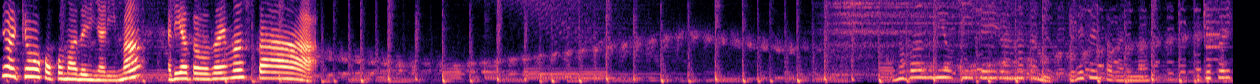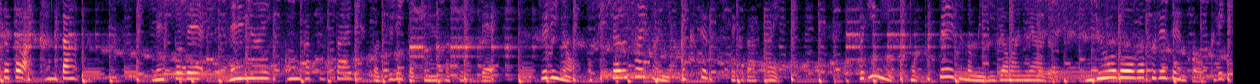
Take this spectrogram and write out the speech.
では今日はここまでになります。ありがとうございました。番組を聞いているあなたにプレゼントがあります受け取り方は簡単。ネットで恋愛婚活スタイリスト樹と検索して樹のオフィシャルサイトにアクセスしてください。次にトップページの右側にある無料動画プレゼントをクリック。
